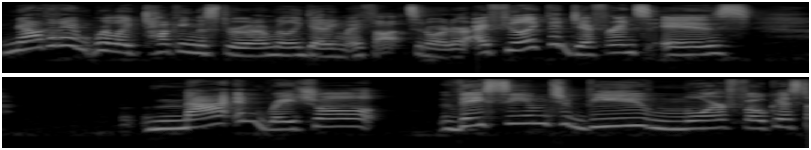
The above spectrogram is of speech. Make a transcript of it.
now that I'm we're like talking this through and I'm really getting my thoughts in order. I feel like the difference is Matt and Rachael they seem to be more focused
